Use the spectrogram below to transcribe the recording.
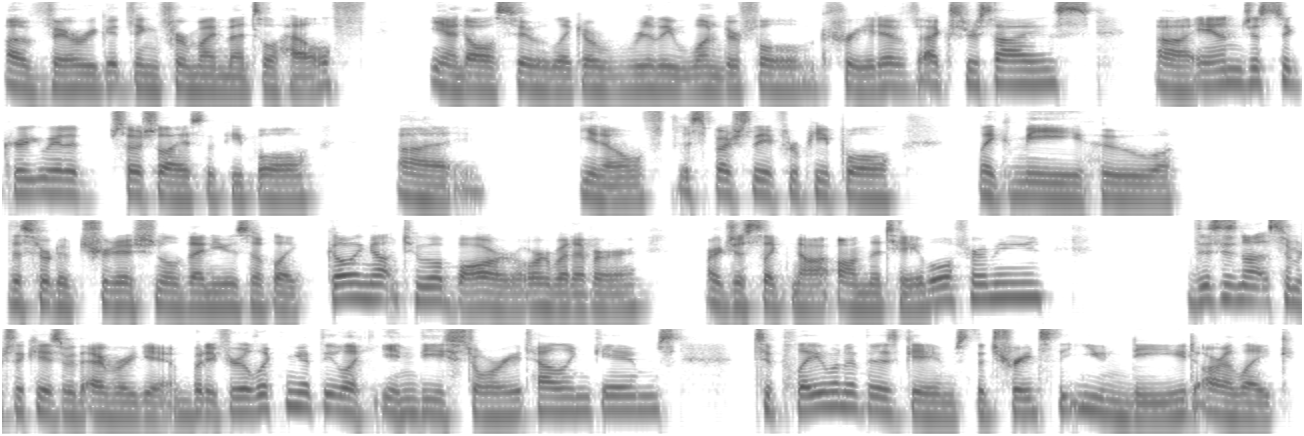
a very good thing for my mental health and also like a really wonderful creative exercise uh, and just a great way to socialize with people. Uh, you know, especially for people like me who the sort of traditional venues of like going out to a bar or whatever are just like not on the table for me. This is not so much the case with every game, but if you're looking at the like indie storytelling games, to play one of those games, the traits that you need are like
